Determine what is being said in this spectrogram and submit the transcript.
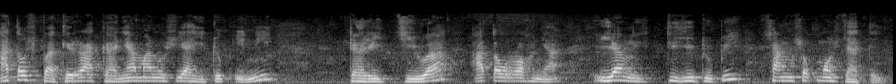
atau sebagai raganya manusia hidup ini dari jiwa atau rohnya yang dihidupi sang sukmo jati.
